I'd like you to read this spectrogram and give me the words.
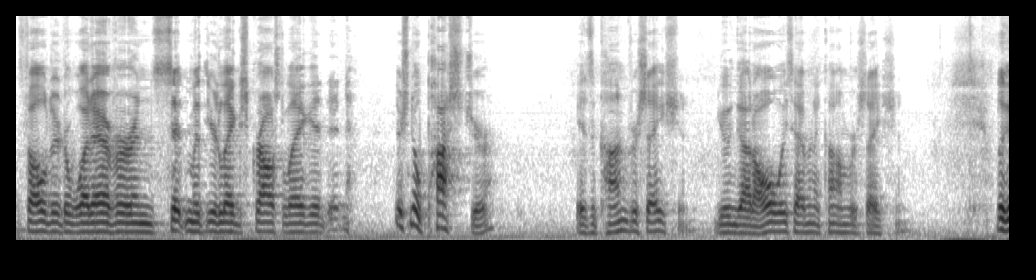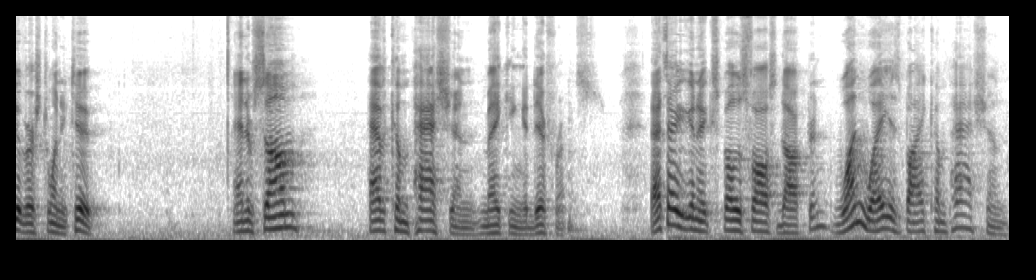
folded or whatever and sitting with your legs cross-legged. There's no posture. It's a conversation. You and God always having a conversation. Look at verse 22. And if some have compassion, making a difference. That's how you're going to expose false doctrine. One way is by compassion.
